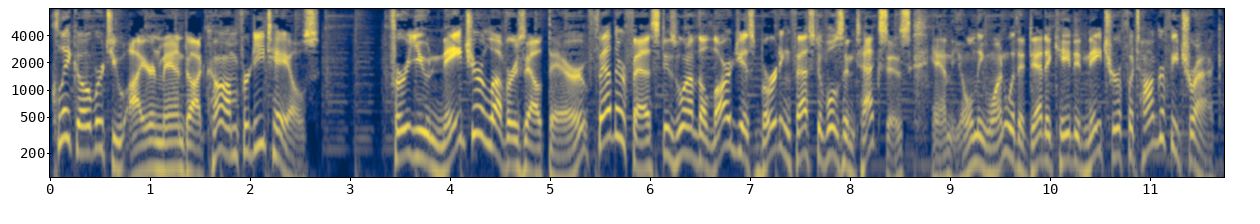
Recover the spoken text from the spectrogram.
Click over to Ironman.com for details. For you nature lovers out there, Featherfest is one of the largest birding festivals in Texas and the only one with a dedicated nature photography track.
